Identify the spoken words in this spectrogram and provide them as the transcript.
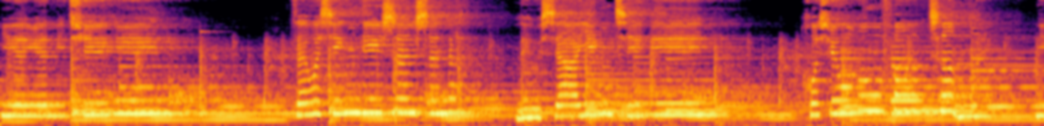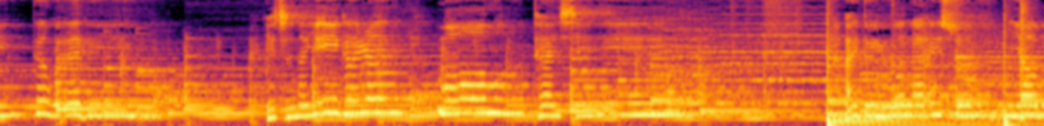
远远离去，在我心底深深的留下印记，或许我无法成为你的唯一，也只能一个人默默叹息。爱对于我来说遥不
